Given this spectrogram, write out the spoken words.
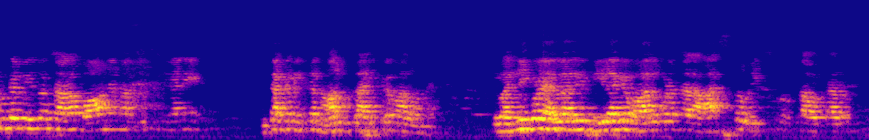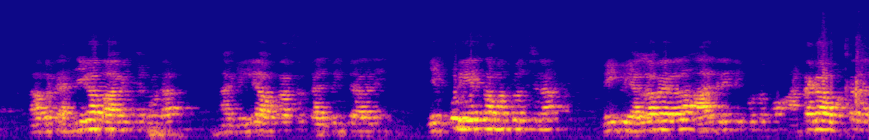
ఉంటే మీతో చాలా బాగున్నాయని అనిపించింది కానీ ఇంకా అక్కడ ఇంకా నాలుగు కార్యక్రమాలు ఉన్నాయి. ఇవన్నీ కూడా వెళ్ళాలి. మీలాగే వాళ్ళు కూడా చాలా ఆశతో వేచి చూస్తూ ఉంటారు. కాబట్టి అన్నిగా భావించకుండా నాకు వెళ్ళే అవకాశం కల్పించాలని ఎప్పుడు ఏ సమస్య వచ్చినా మీకు ఎల్లవేళలా ఆదిరెడ్డి కుటుంబం అండగా ఉంటుందని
